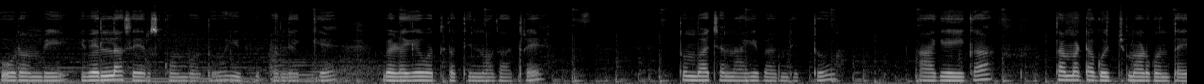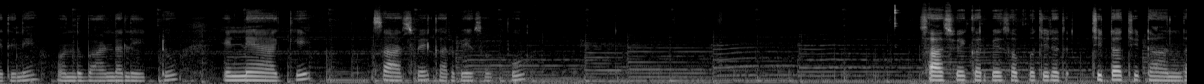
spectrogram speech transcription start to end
ಗೋಡಂಬಿ ಇವೆಲ್ಲ ಸೇರಿಸ್ಕೊಬೋದು ಈ ಪಲ್ಯಕ್ಕೆ. ಬೆಳಗ್ಗೆ ಹೊತ್ತು ತಿನ್ನೋದಾದರೆ ತುಂಬ ಚೆನ್ನಾಗಿ ಬಂದಿತ್ತು. ಹಾಗೆ ಈಗ ಟಮಟ ಗೊಜ್ಜು ಮಾಡ್ಕೊತಾ ಇದ್ದೀನಿ. ಒಂದು ಬಾಂಡಲಿ ಇಟ್ಟು ಎಣ್ಣೆ ಹಾಕಿ ಸಾಸಿವೆ ಕರಿಬೇ ಸೊಪ್ಪು ಸಾಸಿವೆ ಕರಿಬೇ ಸೊಪ್ಪು ಚಿಟ ಚಿಟ ಚಿಟ ಅಂದ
